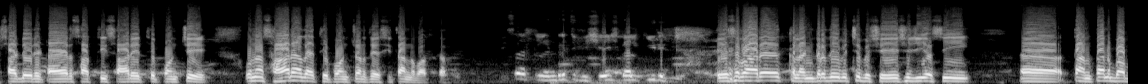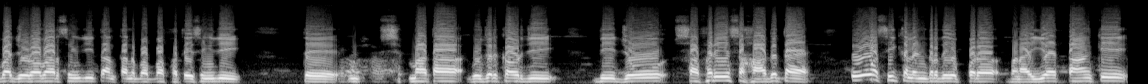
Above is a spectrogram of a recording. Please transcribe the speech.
ਸਾਡੇ ਰਿਟਾਇਰ ਸਾਥੀ ਸਾਰੇ ਇੱਥੇ ਪਹੁੰਚੇ ਉਹਨਾਂ ਸਾਰਿਆਂ ਦਾ ਇੱਥੇ ਪਹੁੰਚਣ ਤੇ ਅਸੀਂ ਧੰਨਵਾਦ ਕਰਦੇ ਹਾਂ। ਸਰ ਕੈਲੰਡਰ 'ਚ ਵਿਸ਼ੇਸ਼ ਗੱਲ ਕੀ ਰਹੀ? ਇਸ ਵਾਰ ਕੈਲੰਡਰ ਦੇ ਵਿੱਚ ਵਿਸ਼ੇਸ਼ ਜੀ ਅਸੀਂ ਧੰਨ ਧੰਨ ਬਾਬਾ ਜੋਰਾਵਰ ਸਿੰਘ ਜੀ ਧੰਨ ਧੰਨ ਬਾਬਾ ਫਤਿਹ ਸਿੰਘ ਜੀ ਤੇ ਮਾਤਾ ਗੁਜਰ ਕੌਰ ਜੀ ਦੀ ਜੋ ਸਫਰੇ ਸ਼ਹਾਦਤ ਹੈ, ਉਹ ਅਸੀਂ ਕੈਲੰਡਰ ਦੇ ਉੱਪਰ ਬਣਾਈ ਹੈ ਤਾਂ ਕਿ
